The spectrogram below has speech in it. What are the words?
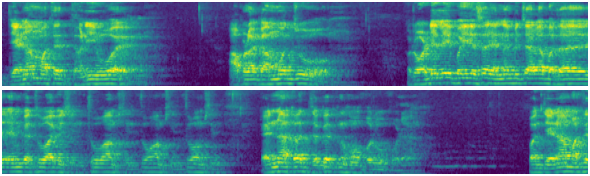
જેના માથે ધણી હોય, આપણા ગામમાં જુઓ રોડેલી ભાઈ હશે, એના બિચારા બધા એમ કે, તું આવી છે તું આમ છે તું આમ છે તું આમ છે એના આખા જગતનું હોંભરવું પડે પણ જેના માટે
